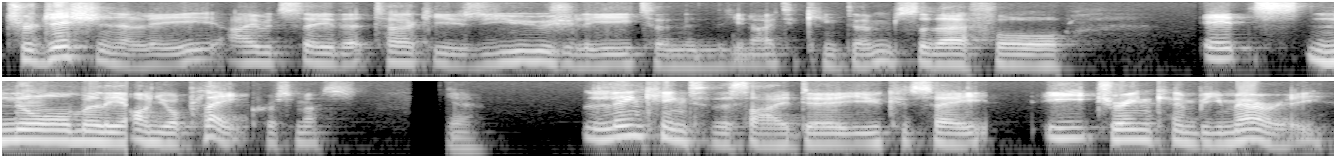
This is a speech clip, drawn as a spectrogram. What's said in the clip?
Traditionally, I would say that turkey is usually eaten in the United Kingdom, so therefore it's normally on your plate Christmas. Yeah. Linking to this idea, you could say eat, drink, and be merry.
